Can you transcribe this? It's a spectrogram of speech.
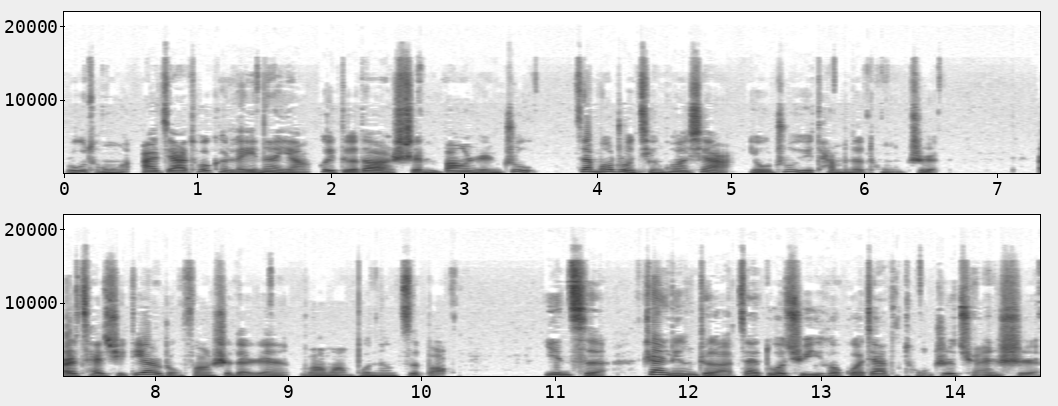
如同阿加托克雷那样，会得到神帮人助，在某种情况下有助于他们的统治；而采取第二种方式的人，往往不能自保。因此，占领者在夺取一个国家的统治权时，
